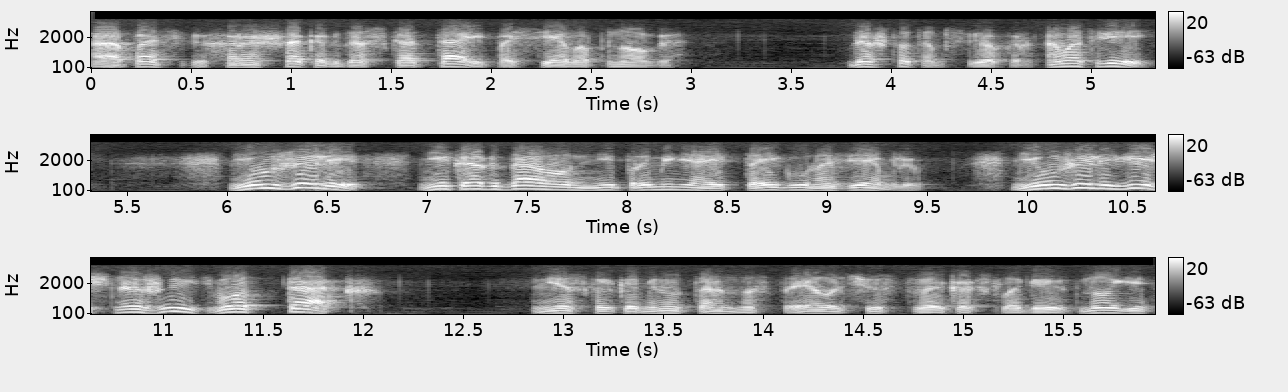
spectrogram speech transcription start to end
а пасека хороша, когда скота и посевов много. Да что там свекор, а Матвей? Неужели никогда он не променяет тайгу на землю? Неужели вечно жить вот так? Несколько минут Анна стояла, чувствуя, как слабеют ноги,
